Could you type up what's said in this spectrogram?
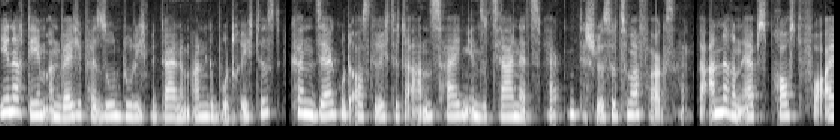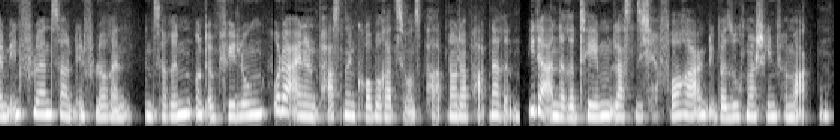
Je nachdem, an welche Person du dich mit deinem Angebot richtest, können sehr gut ausgerichtete Anzeigen in sozialen Netzwerken der Schlüssel zum Erfolg sein. Bei anderen Apps brauchst du vor allem Influencer und Influencerinnen und Empfehlungen oder einen passenden Kooperationspartner oder Partnerin. Wieder andere Themen lassen sich hervorragend über Suchmaschinen vermarkten,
